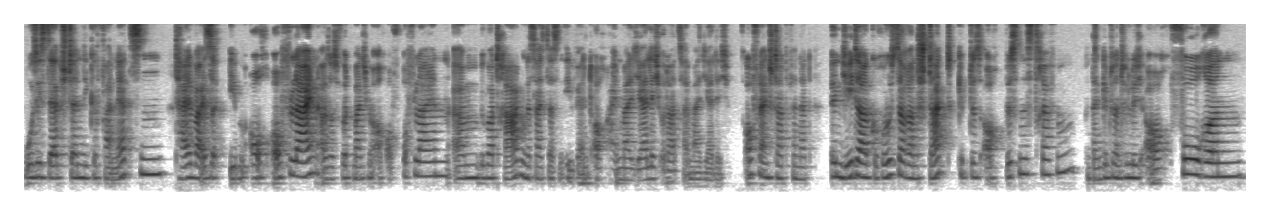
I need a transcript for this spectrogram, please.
wo sich Selbstständige vernetzen, teilweise eben auch offline. Also es wird manchmal auch auf offline ähm, übertragen. Das heißt, dass ein Event auch einmal jährlich oder zweimal jährlich offline stattfindet. In jeder größeren Stadt gibt es auch Business-Treffen. Dann gibt es natürlich auch Foren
